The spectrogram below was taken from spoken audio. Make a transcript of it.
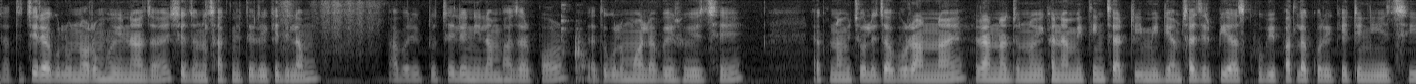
যাতে চিরাগুলো নরম হয়ে না যায়, সেজন্য ছাঁকনিতে রেখে দিলাম। আবার একটু চেলে নিলাম ভাজার পর। এতগুলো ময়লা বের হয়েছে। এখন আমি চলে যাব রান্নায়। রান্নার জন্য এখানে আমি তিন চারটি মিডিয়াম সাইজের পেঁয়াজ খুবই পাতলা করে কেটে নিয়েছি।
